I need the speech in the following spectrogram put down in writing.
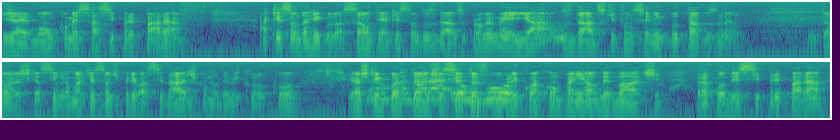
Já é bom começar a se preparar. A questão da regulação tem a questão dos dados. O problema é IA os dados que estão sendo imputados nela. Então, eu acho que assim, é uma questão de privacidade, como o Demi colocou. Eu acho que é importante o setor vou... público acompanhar o debate para poder se preparar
